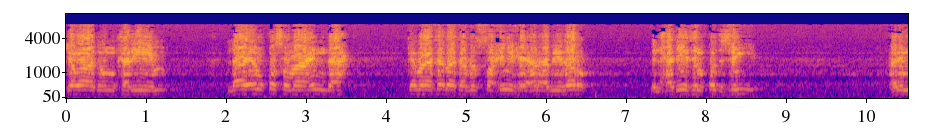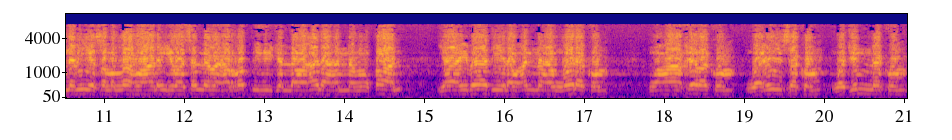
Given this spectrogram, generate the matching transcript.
جواد كريم. لا ينقص ما عنده كما ثبت في الصحيح عن أبي ذر بالحديث القدسي عن النبي صلى الله عليه وسلم عن ربه جل وعلا أنه قال يا عبادي لو أن أولكم وآخركم وإنسكم وجنكم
